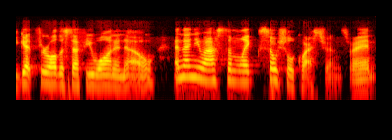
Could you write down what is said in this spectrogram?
you get through all the stuff you want to know and then you ask them like social questions right?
